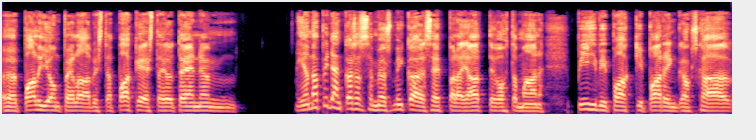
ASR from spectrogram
äh, paljon pelaavista pakeista, joten mm, ja mä pidän kasassa myös Mikael Seppälä ja Atte Ohtamaan pihvipakki parin, koska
